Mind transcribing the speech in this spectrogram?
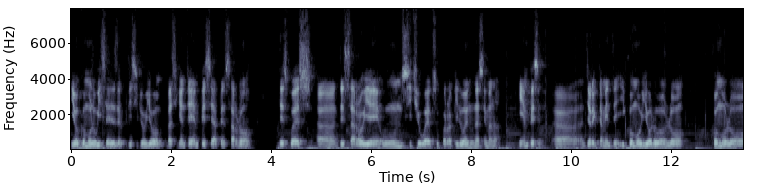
Yo, como lo hice desde el principio, yo básicamente empecé a pensarlo Después uh, desarrollé un sitio web súper rápido en una semana y empecé uh, directamente. Y como yo lo, lo, como lo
